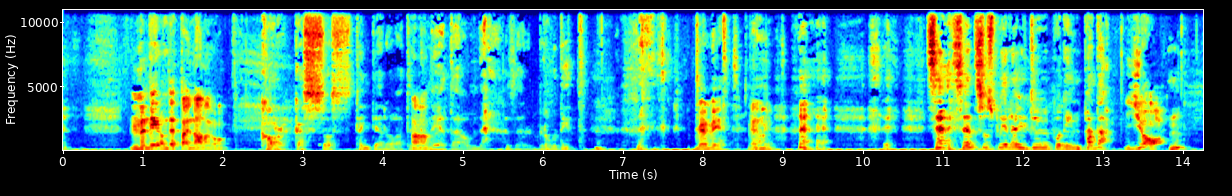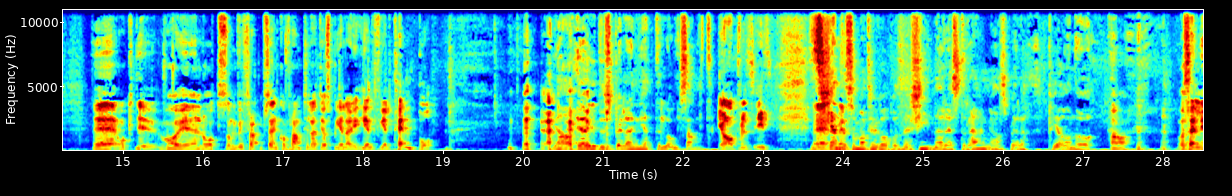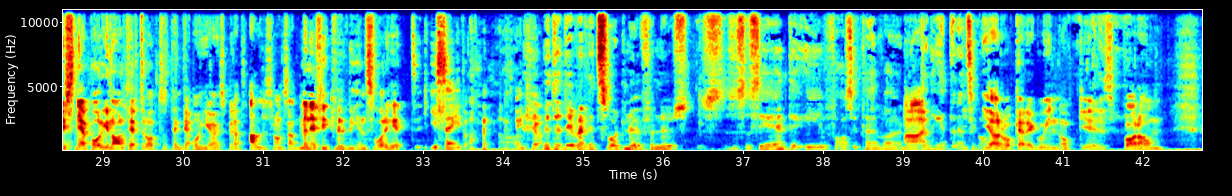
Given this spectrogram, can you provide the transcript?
Men mer om detta en annan gång. Carcassus tänkte jag då att det Ja. kunde heta om det så här blodigt. Vem vet? Vem vet? Sen, sen så spelar ju du på din padda. Ja. Mm. Eh, och det var ju en låt som vi fram, sen kom fram till att jag spelar i helt fel tempo. Ja, ja, du spelar den jättelångsamt. Ja, precis. Det Eh, kändes men- som att vi var på en Kina-restaurang och han spelade piano. Ja. Och sen lyssnade jag på originalet efteråt och tänkte jag oj, jag har spelat alldeles för långsamt. Men det fick väl bli en svårighet i sig då, jag. Vet du, det är väldigt svårt nu för nu så ser jag inte i facit här vad låten heter ens en gång. Jag råkade gå in och eh, spara om.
